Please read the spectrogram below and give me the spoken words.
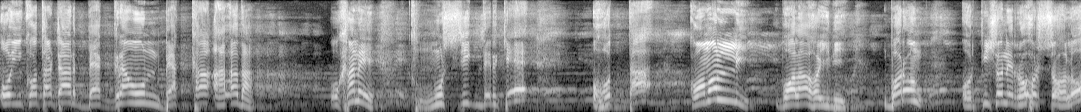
ওই কথাটার ব্যাকগ্রাউন্ড ব্যাখ্যা আলাদা। ওখানে মুশরিকদেরকে হত্যা কমনলি বলা হয়নি। বরং ওর পিছনে রহস্য হলো,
